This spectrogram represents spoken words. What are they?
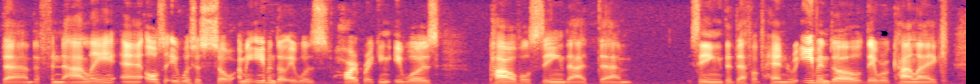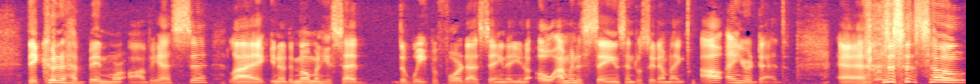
the, the finale, and also it was just so. I mean, even though it was heartbreaking, it was powerful seeing that um, seeing the death of Henry, even though they were kind of like they couldn't have been more obvious. Like you know, the moment he said the week before that, saying that you know, oh, I'm gonna stay in Central City. I'm like, oh, and you're dead. Uh, so,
